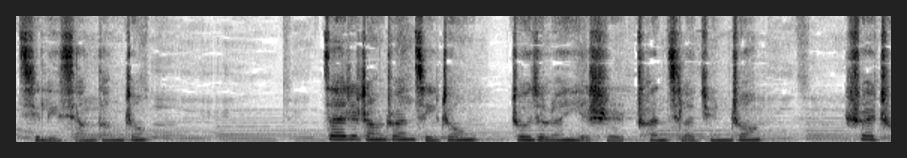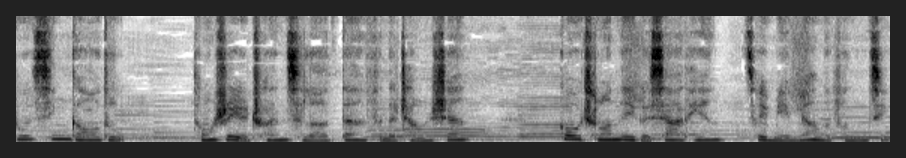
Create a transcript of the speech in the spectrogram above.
《七里香》当中。在这张专辑中，周杰伦也是穿起了军装，帅出新高度，同时也穿起了淡粉的长衫，构成了那个夏天最明亮的风景。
